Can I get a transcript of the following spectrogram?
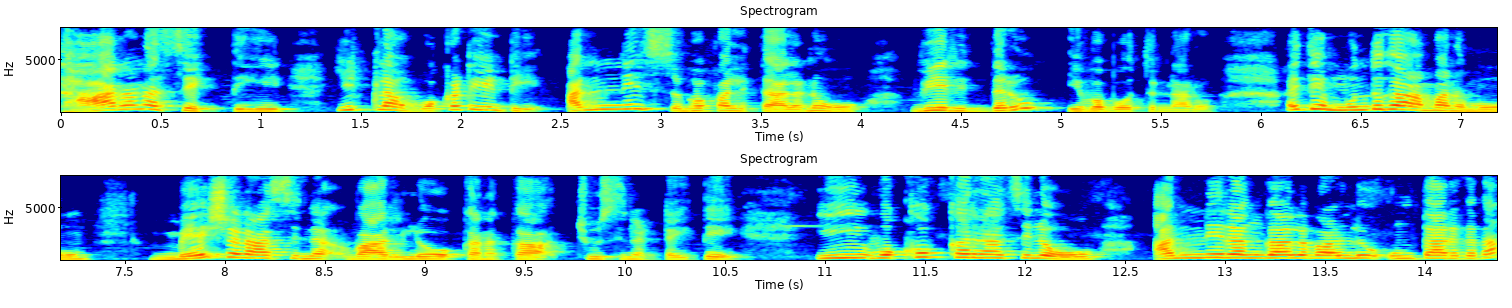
ధారణ శక్తి ఇట్లా ఒకటేంటి? అన్ని శుభ ఫలితాలను వీరిద్దరూ ఇవ్వబోతున్నారు. అయితే ముందుగా మనము మేషరాశిన వారిలో కనుక చూసినట్టయితే ఈ ఒక్కొక్క రాశిలో అన్ని రంగాల వాళ్ళు ఉంటారు కదా?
